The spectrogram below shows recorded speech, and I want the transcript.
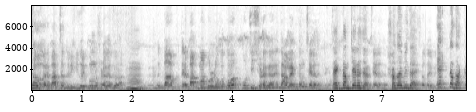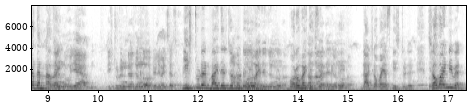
সহকারে বাচ্চা তো বিক্রি করি 1500 টাকা জোড়া। হুম। বাপ তার বাপ মা পড়ল কত? পঁচিশশো টাকা দাম একদম চার হাজার টাকা। একদম 4000 সদাই বিদায়। একটা ধাক্কা দেন না ভাই। ওই যে স্টুডেন্টদের জন্য ডেলিভারি চার্জ স্টুডেন্ট ভাইদের জন্য আমার বড় delivery- ভাইদের জন্য না। বড় ভাইদের জন্য। না। না সবাই আজকে স্টুডেন্ট সবাই নিবেন।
